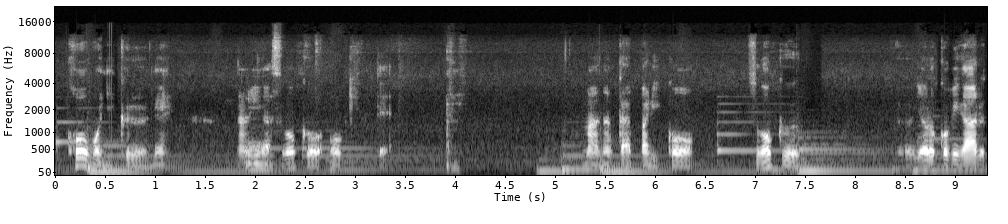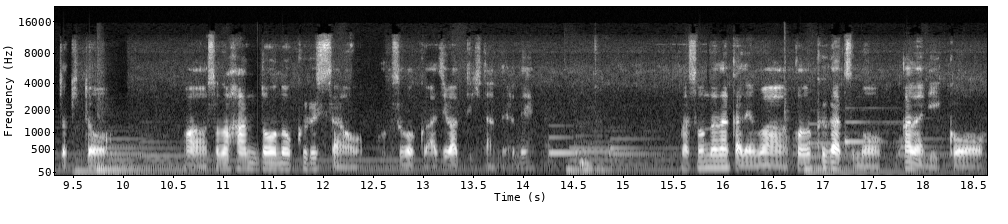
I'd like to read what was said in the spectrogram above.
う交互に来るね波がすごく大きくて、まあなんかやっぱりこうすごく喜びがある時とまあその反動の苦しさをすごく味わってきたんだよね。まあそんな中でまあこの9月もかなりこ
